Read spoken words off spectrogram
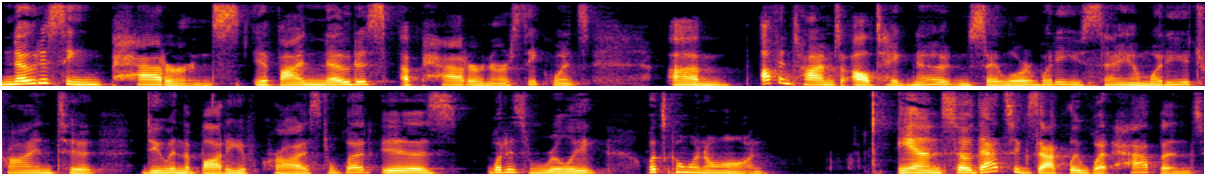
noticing patterns. If I notice a pattern or a sequence, um, oftentimes I'll take note and say, Lord, what are you saying? What are you trying to do in the body of Christ? What is what is really what's going on? And so that's exactly what happens.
